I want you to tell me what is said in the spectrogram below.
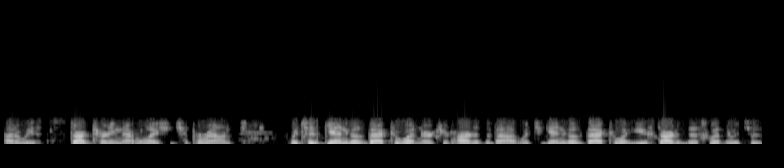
how do we start turning that relationship around? which again goes back to what Nurtured Heart is about, which again goes back to what you started this with, which is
